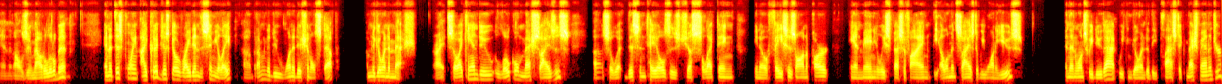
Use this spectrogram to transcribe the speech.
And then I'll zoom out a little bit. And at this point, I could just go right into simulate, uh, but I'm gonna do one additional step. I'm gonna go into mesh, all right? So I can do local mesh sizes. Uh, so what this entails is just selecting, you know, faces on a part and manually specifying the element size that we want to use. And then once we do that, we can go into the plastic mesh manager,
